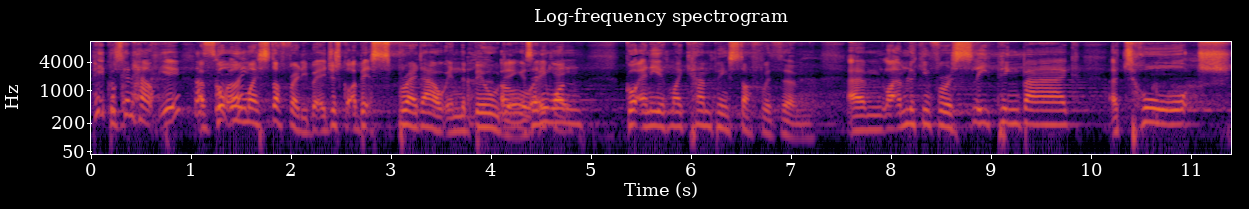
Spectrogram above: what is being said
people can help you. That's I've got all, right. all, my stuff ready, but it just got a bit spread out in the building. Oh, Has anyone okay. got any of my camping stuff with them? Um, like I'm looking for a sleeping bag, a torch,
